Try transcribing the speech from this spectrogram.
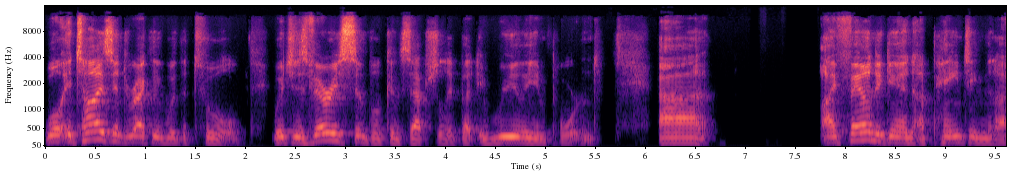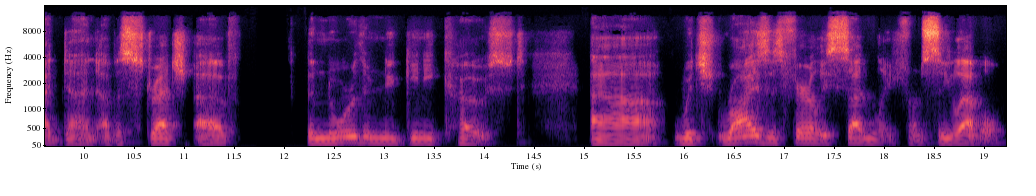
Well it ties in directly with the tool which is very simple conceptually but really important. Uh I found again a painting that I'd done of a stretch of the northern New Guinea coast, uh, which rises fairly suddenly from sea level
